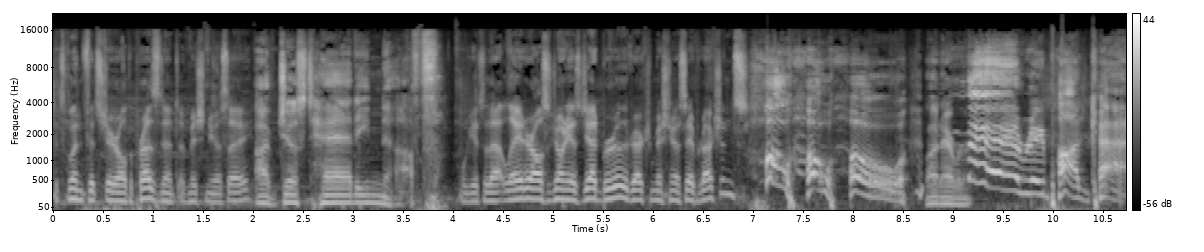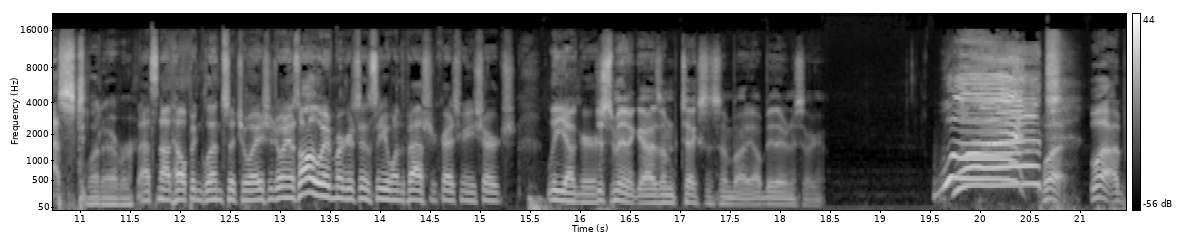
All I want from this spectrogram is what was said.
it's Glenn Fitzgerald, the president of Mission USA. I've just had enough. We'll get to that later. Also joining us, Jed Brew, the director of Mission USA Productions. Ho, ho, ho! Whatever. Merry podcast. Whatever. That's not helping Glenn's situation. Joining us all the way from Merced, Tennessee, one of the pastors of Christ Community Church, Lee Younger. Just a minute, guys. I'm texting somebody. I'll be there in a second. What? What? What?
